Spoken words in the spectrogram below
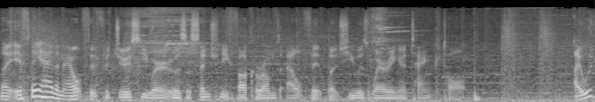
Like, if they had an outfit for Josie where it was essentially Fahkumram's outfit, but she was wearing a tank top, I would,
